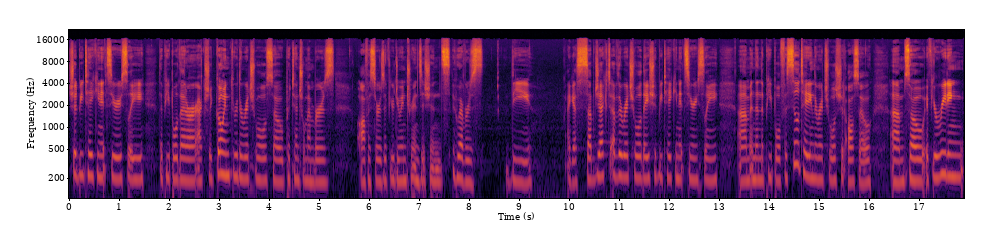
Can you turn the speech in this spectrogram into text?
should be taking it seriously. The people that are actually going through the ritual, so potential members, officers, if you're doing transitions, whoever's the I guess, subject of the ritual, they should be taking it seriously. Um, and then the people facilitating the ritual should also. Um, so if you're reading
